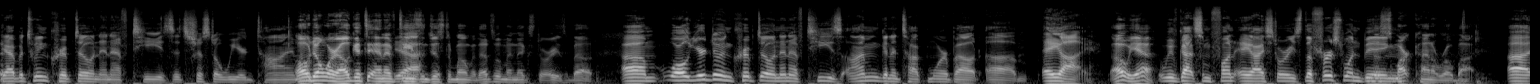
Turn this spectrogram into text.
Yeah, between crypto and NFTs, it's just a weird time. oh, don't worry, I'll get to NFTs Yeah. in just a moment. That's what my next story is about. Um, while you're doing crypto and NFTs, I'm gonna talk more about um, AI. Oh yeah, We've got some fun AI stories. The first one the being smart kind of robot. Uh,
